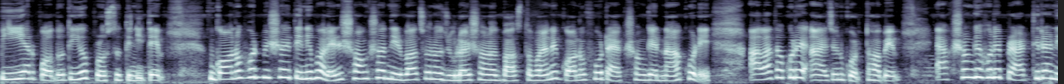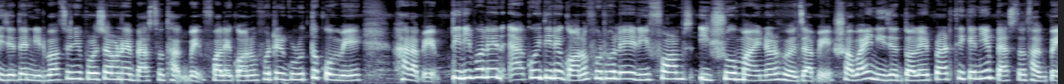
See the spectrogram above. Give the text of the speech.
পিআর পদ্ধতিও প্রস্তুতি নিতে। গণভোট বিষয়ে তিনি বলেন, সংসদ নির্বাচন ও জুলাই সনদ বাস্তবায়নে গণভোট একসঙ্গে না করে আলাদা করে আয়োজন করতে হবে। একসঙ্গে হলে প্রার্থীরা নিজেদের নির্বাচনী প্রচারণায় ব্যস্ত থাকবে, ফলে গণভোটের গুরুত্ব কমে হারাবে। তিনি বলেন, একই দিনে গণভোট হলে রিফর্মস ইস্যু মাইনর হয়ে যাবে। সবাই নিজের দলের প্রার্থীকে নিয়ে ব্যস্ত থাকবে।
